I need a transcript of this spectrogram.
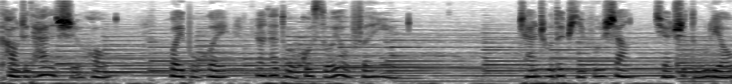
靠着它的时候，会不会让它躲过所有风雨？蟾蜍的皮肤上全是毒瘤。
